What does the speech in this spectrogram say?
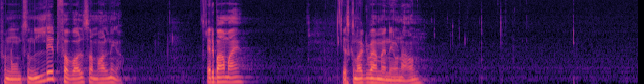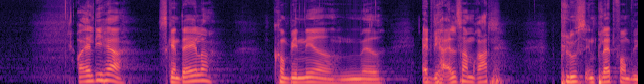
på nogle sådan lidt for voldsomme holdninger. Er det bare mig? Jeg skal nok lade være med at nævne navn. Og alle de her skandaler, kombineret med, at vi har alle sammen ret, plus en platform,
